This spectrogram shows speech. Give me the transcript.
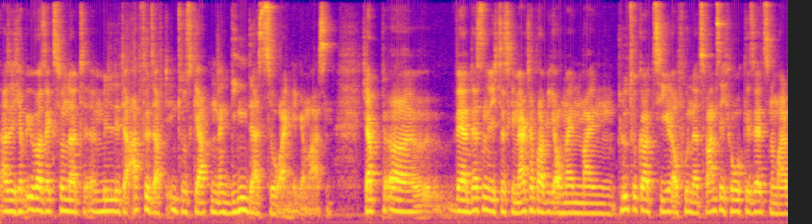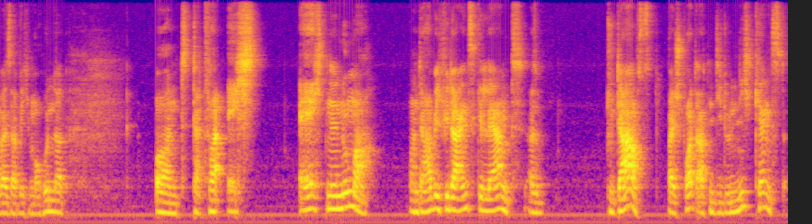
Also ich habe über 600 äh, Milliliter Apfelsaft intus gehabt und dann ging das so einigermaßen. Ich habe äh, währenddessen, wie ich das gemerkt habe, habe ich auch mein, mein Blutzuckerziel auf 120 hochgesetzt. Normalerweise habe ich immer 100. Und das war echt, echt eine Nummer. Und da habe ich wieder eins gelernt. Also du darfst bei Sportarten, die du nicht kennst,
